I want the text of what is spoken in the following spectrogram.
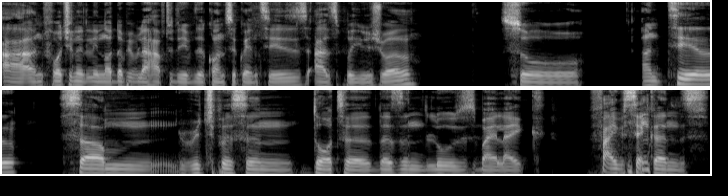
are unfortunately not the people that have to deal with the consequences as per usual. So until some rich person daughter doesn't lose by like five seconds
